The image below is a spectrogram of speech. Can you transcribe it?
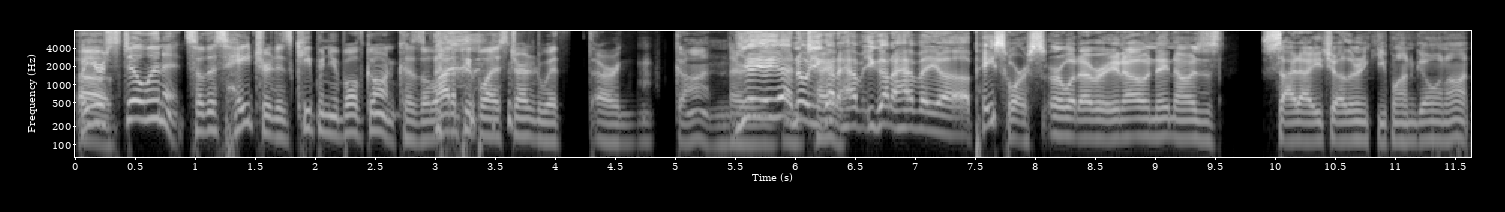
But Uh, you're still in it, so this hatred is keeping you both going. Because a lot of people I started with are gone. They're- yeah, yeah, yeah. they're No, you gotta have you gotta have a uh, pace horse or whatever, you know. And they know I was just side eye each other and keep on going on.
